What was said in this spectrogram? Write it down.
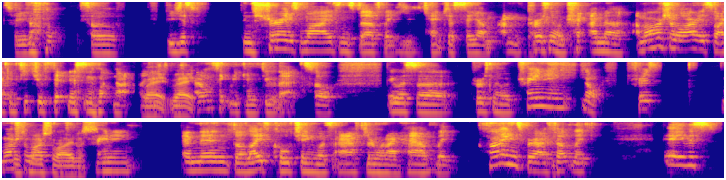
so you don't, so you just insurance wise and stuff. Like you can't just say I'm I'm a personal tra- I'm a I'm a martial artist, so I can teach you fitness and whatnot. Like, Right, right. I don't think we can do that. So it was a personal training. No, first martial, martial arts, training, and then the life coaching was after when I have like clients where I felt like, hey, this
